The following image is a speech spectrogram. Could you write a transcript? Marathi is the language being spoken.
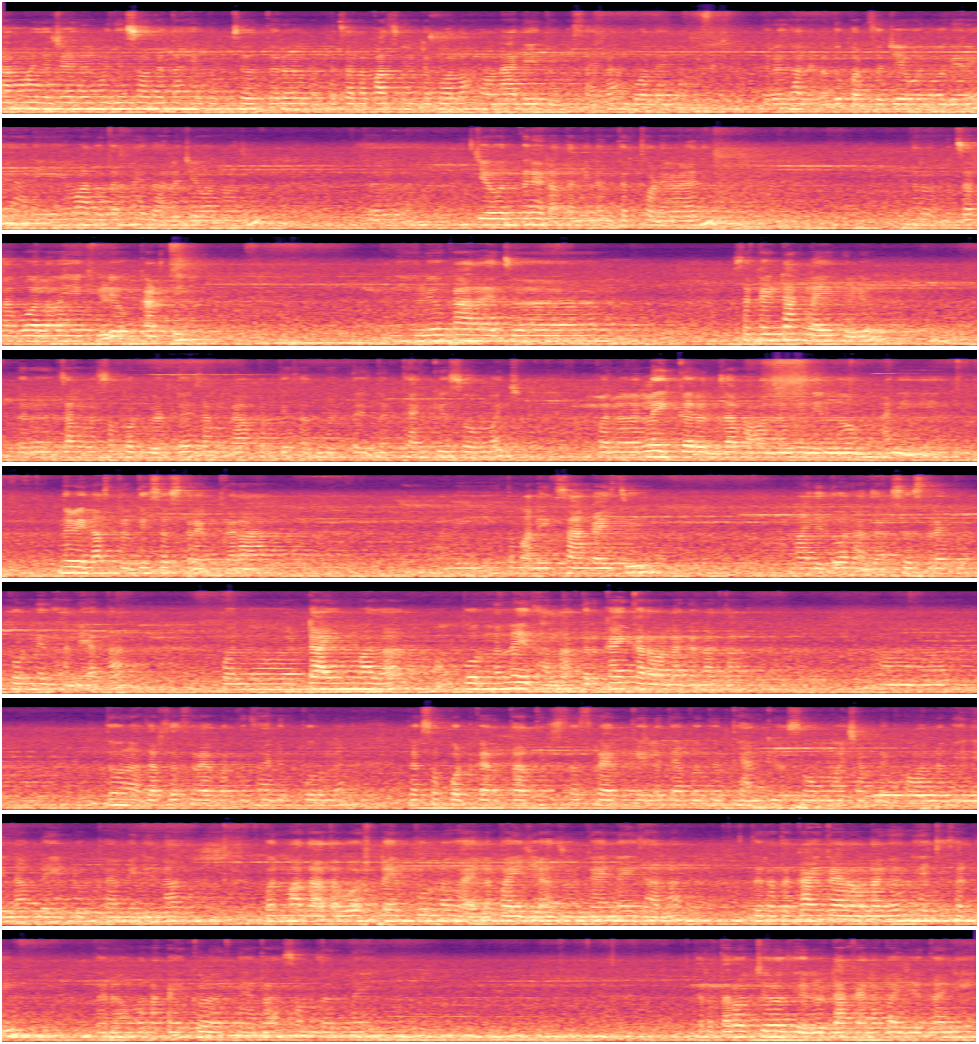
नमस्कार माझ्या चॅनलमध्ये स्वागत आहे तुमचं. तर म्हटलं चला पाच मिनटं बोला. म्हणून आले इथं बसायला बोलायला. तर झालं का दुपारचं जेवण वगैरे आणि माझं तर नाही झालं जेवण म्हणून तर जेवण करेन आता मी नंतर थोड्या वेळाने. तर चला बोलावं एक व्हिडिओ काढते. आणि व्हिडिओ काढायचं सकाळी टाकला एक व्हिडिओ. तर चांगला सपोर्ट भेटतो आहे चांगला प्रतिसाद भेटतो आहे तर थँक्यू सो मच पण लाईक करत जा भावांना बहिणींना आणि नवीन असतं ते सबस्क्राईब करा. आणि तुम्हाला एक सांगायचे माझे दोन हजार सबस्क्रायबर पूर्ण झाले आता. पण टाईम माझा पूर्ण नाही झाला तर काय करावं लागेल आता? दोन हजार सबस्क्रायबर झाले झालेत पूर्ण. तर सपोर्ट करतात सबस्क्राईब केलं त्याबद्दल थँक्यू सो मच आपल्या भावांना बहिणींना आपल्या यूट्यूब फॅमिलीला पण माझा आता वॉश टाईम पूर्ण व्हायला पाहिजे अजून काही नाही झाला. तर आता काय करावं लागेल ह्याच्यासाठी कळत नाही आता समजत नाही. तर आता रोजचे रोज व्हिडिओ टाकायला पाहिजेत आणि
